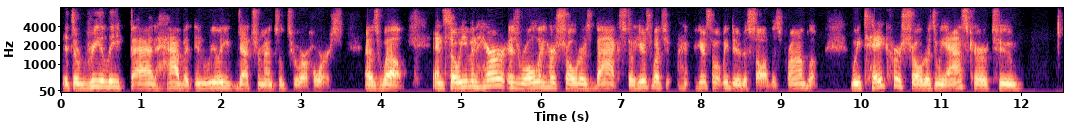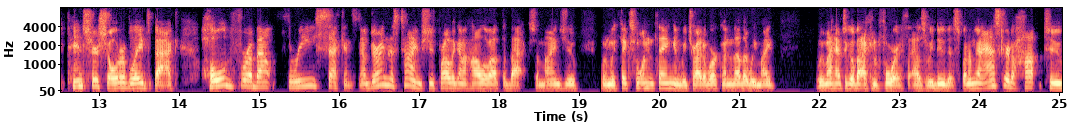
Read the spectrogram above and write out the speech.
It's a really bad habit and really detrimental to our horse as well. And so even her is rolling her shoulders back. So here's what you, here's what we do to solve this problem. We take her shoulders and we ask her to pinch her shoulder blades back, hold for about three seconds. Now during this time, she's probably going to hollow out the back. So mind you, when we fix one thing and we try to work on another, we might we might have to go back and forth as we do this, but I'm going to ask her to hop to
